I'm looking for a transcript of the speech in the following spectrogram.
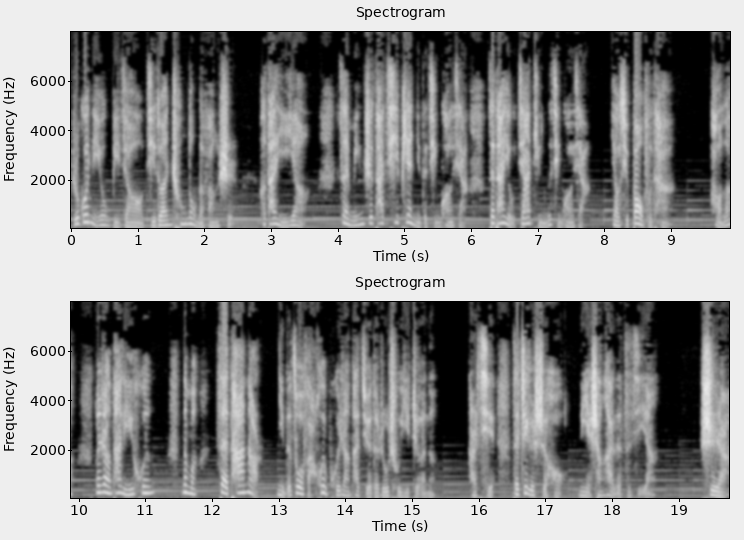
如果你用比较极端冲动的方式和他一样，在明知他欺骗你的情况下，在他有家庭的情况下。要去报复他，好了，那让他离婚。那么在他那儿，你的做法会不会让他觉得如出一辙呢？而且在这个时候，你也伤害了自己呀。是啊，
